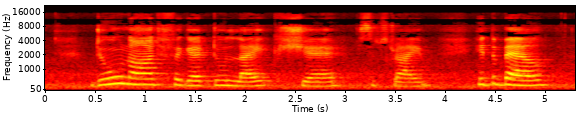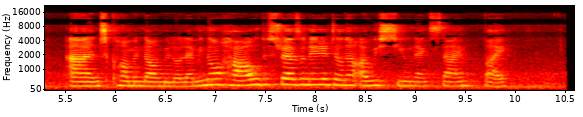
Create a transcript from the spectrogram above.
Do not forget to like, share, subscribe, hit the bell, and comment down below. Let me know how this resonated. Till now, I will see you next time. Bye.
